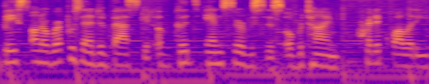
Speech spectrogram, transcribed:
based on a representative basket of goods and services over time. Credit quality.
